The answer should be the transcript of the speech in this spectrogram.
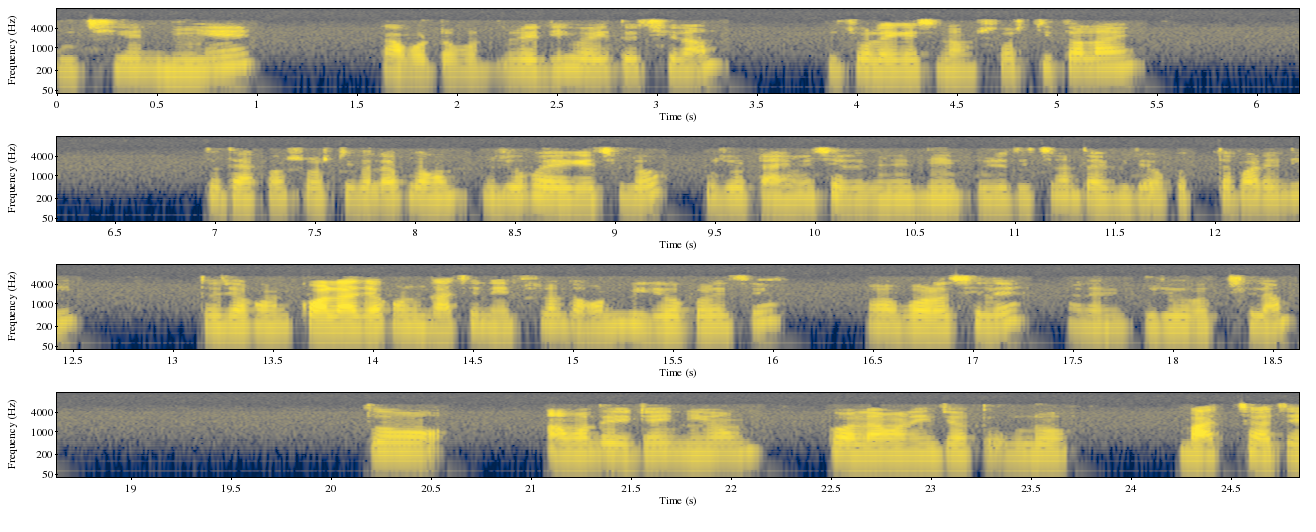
গুছিয়ে নিয়ে কাপড় টাপড় রেডি হয়েই তো ছিলাম। তো চলে গেছিলাম ষষ্ঠী তলায় তো দেখো ষষ্ঠী তলায় তখন পুজো হয়ে গেছিল। পুজোর টাইমে ছেলেদের নিয়ে পুজো দিচ্ছিলাম, তাই ভিডিও করতে পারিনি। তো যখন কলা যখন গাছে নেমেছিলাম তখন ভিডিও করেছে আমার বড় ছেলে, আর আমি পুজো করছিলাম। তো আমাদের এটাই নিয়ম, কলা মানে যতগুলো বাচ্চা আছে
